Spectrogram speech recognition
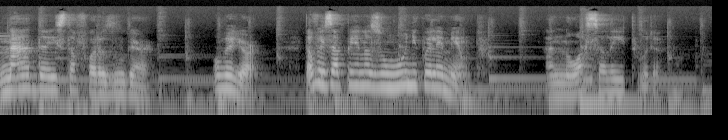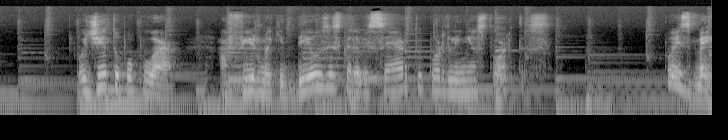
Nada está fora do lugar. Ou melhor, talvez apenas um único elemento: a nossa leitura. O dito popular afirma que Deus escreve certo por linhas tortas. Pois bem,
